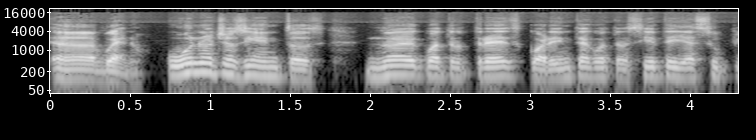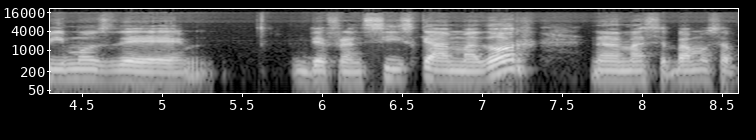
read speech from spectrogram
Ah, bueno, 1-800-943-4047, ya supimos de, de Francisca Amador. Nada más vamos a,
